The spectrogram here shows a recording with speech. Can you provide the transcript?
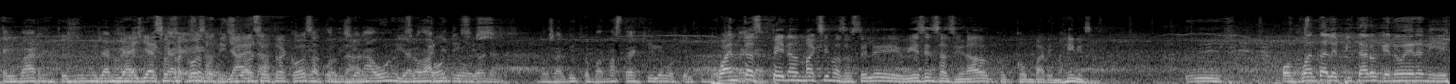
que hay VAR, entonces uno ya no Ya- ya es otra cosa, ya es otra cosa, condiciona total. a uno y ya los árbitros, los árbitros van más tranquilos porque el futbolista ¿Cuántas ya- penas máximas a usted le hubiesen sancionado con, con VAR? Imagínese. Uf, ¿O cuántas le pitaron que no eran ni...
